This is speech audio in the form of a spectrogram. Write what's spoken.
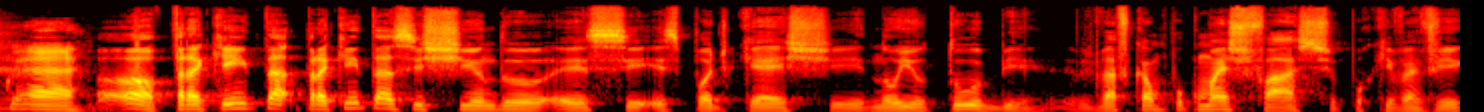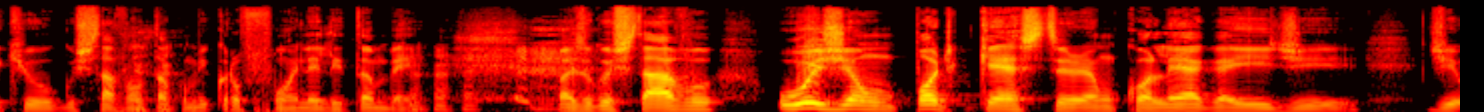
Com, é. Ó, pra quem, tá, pra quem tá assistindo esse, esse podcast no YouTube, vai ficar um pouco mais fácil, porque vai ver que o Gustavão tá com o microfone ali também. Mas o Gustavo, hoje é um podcaster, é um colega aí de... de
